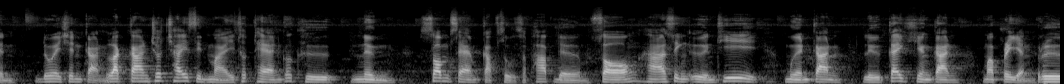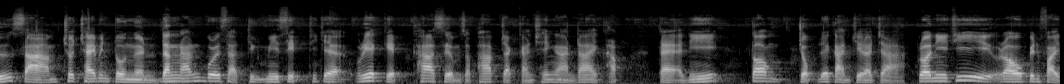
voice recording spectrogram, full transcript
20%ด้วยเช่นกัน หลักการชดใช้สินไหมทดแทนก็คือ 1. ซ่อมแซมกลับสู่สภาพเดิม 2. หาสิ่งอื่นที่เหมือนกัน หรือใกล้เคียงกันมาเปลี่ยน หรือ 3. ชดใช้เป็นตัวเงิน ดังนั้นบริษัทจึงมีสิทธิ์ที่จะเรียกเก็บค่าเสื่อมสภาพจากการใช้งานได้ครับ แต่อันนี้ ต้องจบด้วยการเจราจา กรณีที่เราเป็นฝ่าย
